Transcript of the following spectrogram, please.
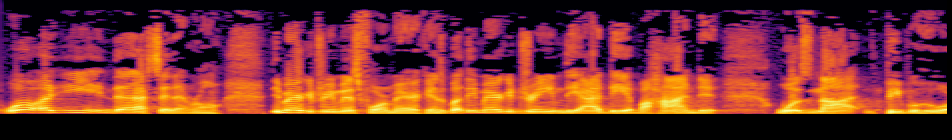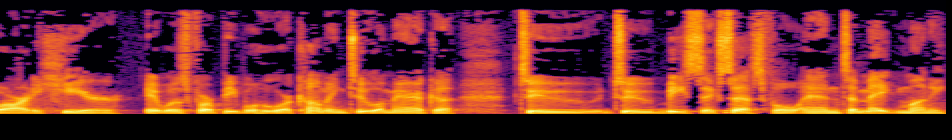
well, uh, I say that wrong. The American dream is for Americans, but the American dream, the idea behind it, was not people who are already here. It was for people who are coming to America to to be successful and to make money.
